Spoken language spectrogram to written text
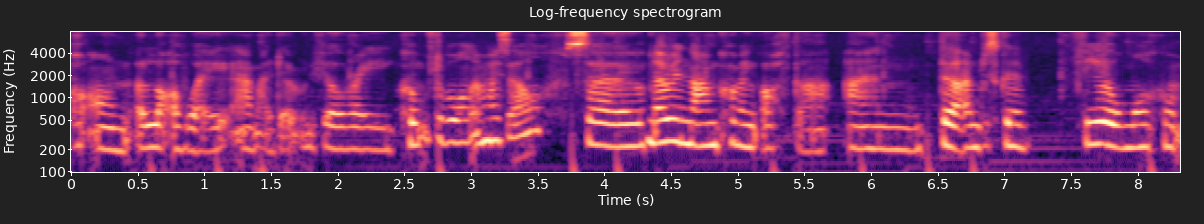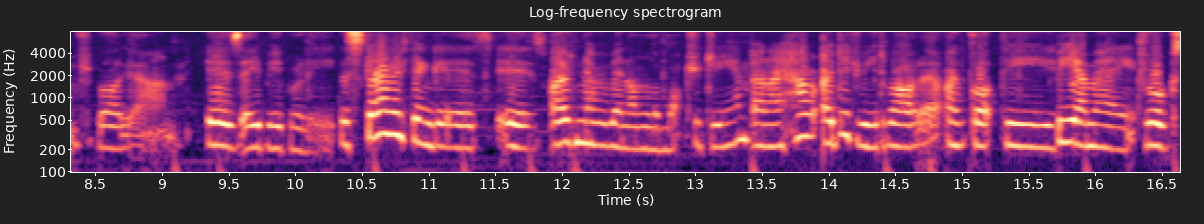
put on a lot of weight and I don't really feel very comfortable in myself. So knowing that I'm coming off that and that I'm just gonna feel more comfortable again is a big relief. The scary thing is is I've never been on lamotrigine and I have I did read about it. I've got the BMA drugs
